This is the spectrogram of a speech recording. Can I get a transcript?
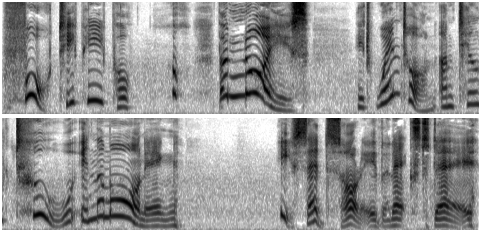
Forty people. The noise! It went on until two in the morning. He said sorry the next day,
